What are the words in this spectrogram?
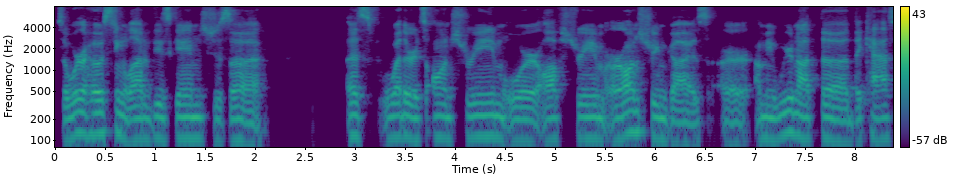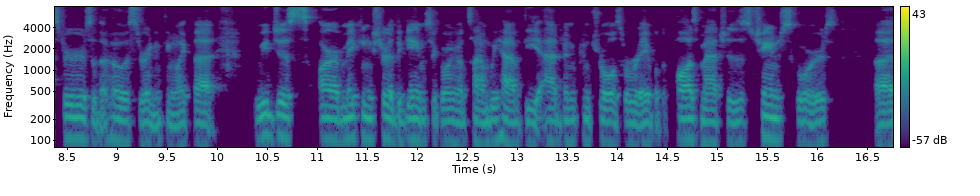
So we're hosting a lot of these games, just uh, us whether it's on stream or off stream. Or on stream guys are, I mean, we're not the the casters or the hosts or anything like that. We just are making sure the games are going on time. We have the admin controls where we're able to pause matches, change scores, uh,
